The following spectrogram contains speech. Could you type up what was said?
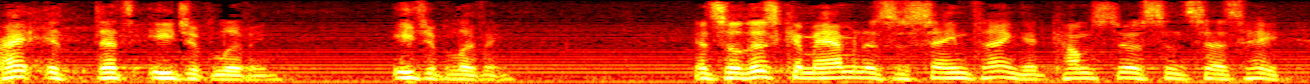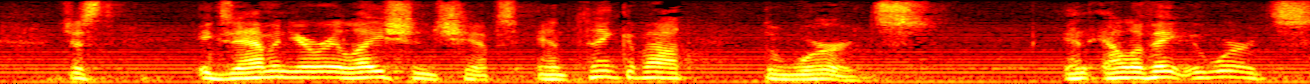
Right? It, that's Egypt living. Egypt living. And so this commandment is the same thing. It comes to us and says, hey, just examine your relationships and think about the words and elevate your words.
